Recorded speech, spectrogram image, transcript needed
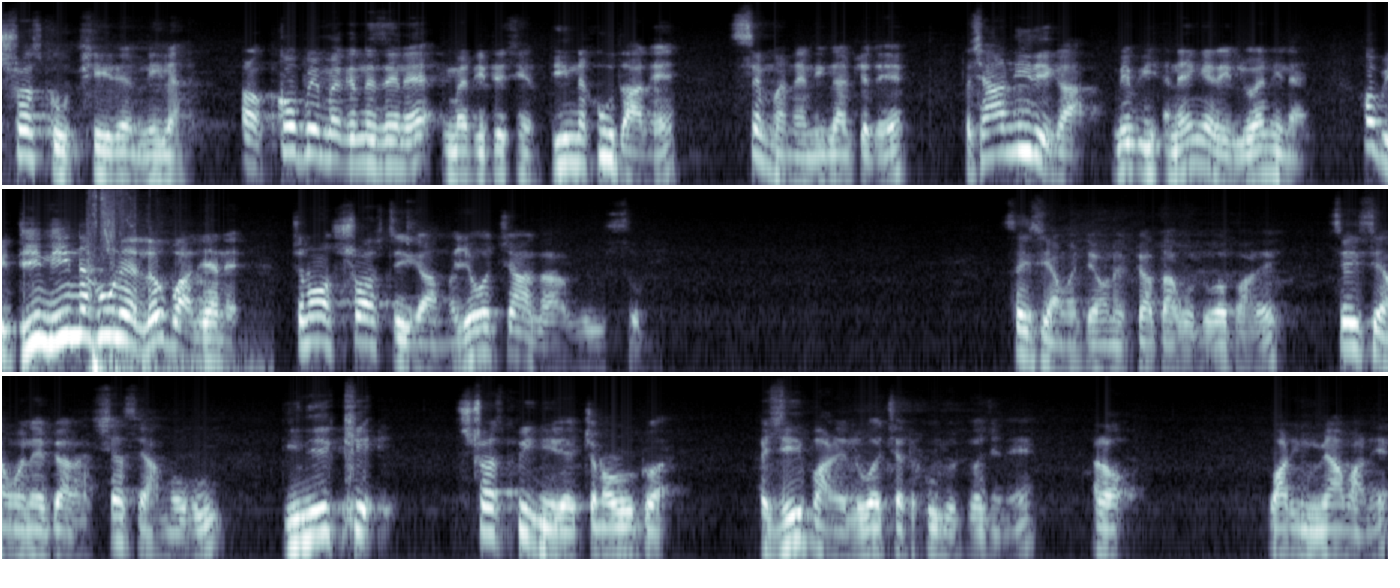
stress ကိုဖြေတဲ့နည်းလမ်းအဲ့တော့ coping mechanism နဲ့ meditation ဒီနှစ်ခုသားလည်းစစ်မှန်တဲ့နည်းလမ်းဖြစ်တယ်တခြားနည်းတွေက maybe အနှဲငယ်တွေလွဲနေနိုင်ဟုတ်ပြီဒီနည်းနှစ်ခုနဲ့လောက်ပါလျက်နဲ့ကျွန်တော် stress တွေကမရောကြလာဘူးဆိုရင်စိတ်ဆရာဝန်တရားနဲ့ပြသဖို့လိုအပ်ပါတယ်စိတ်ဆရာဝန်နဲ့ပြတာရှက်ဆရာမဟုတ်ဘူးဒီနေ့ခေတ် stress ပြနေတဲ့ကျွန်တော်တို့အတွက် အရေးပါတဲ့လိုအပ်ချက်တစ်ခုလို့ပြောချင်တယ်အဲ့တော့ဝါဒီမများပါနဲ့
